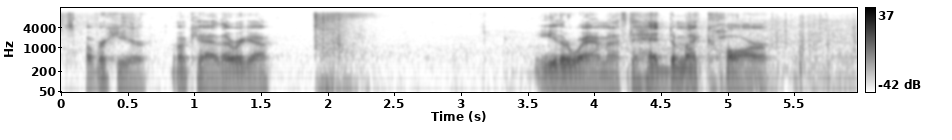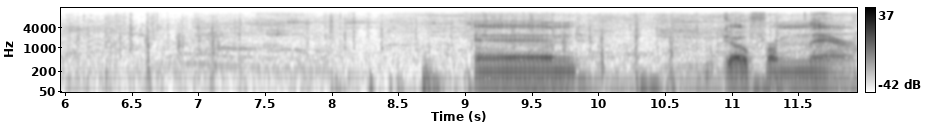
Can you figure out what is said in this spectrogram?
It's over here. Okay, there we go. Either way, I'm going to have to head to my car. And go from there.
